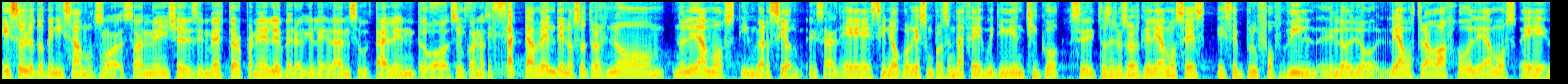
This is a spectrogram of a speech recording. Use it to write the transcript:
eso lo tokenizamos. Como son angels investors, ponele, pero que le dan su talento, Es- su conocimiento. Exactamente, nosotros no, no le damos inversión, eh, sino porque es un porcentaje de equity bien chico. sí. Entonces nosotros lo que le damos es ese proof of build, eh, lo- lo- le damos trabajo, le damos eh,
